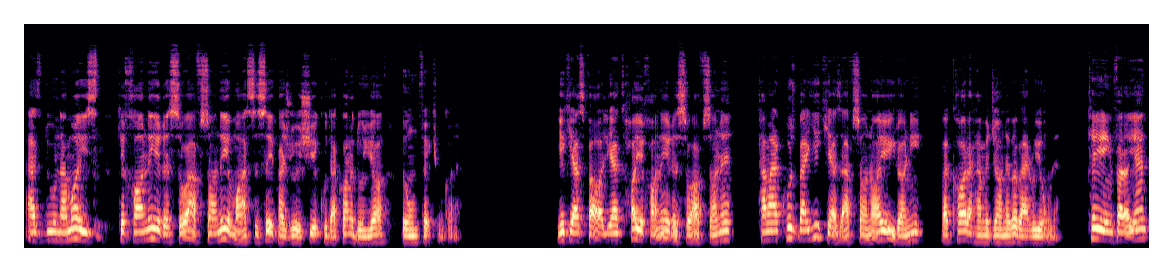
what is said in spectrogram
از دورنمایی است که خانه قصه و افسانه مؤسسه پژوهشی کودکان دنیا به اون فکر می‌کنه یکی از فعالیت های خانه قصه و افسانه تمرکز بر یکی از افسانه های ایرانی و کار همه جانبه بر روی اونه طی این فرایند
